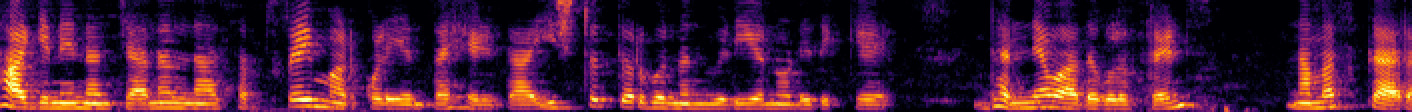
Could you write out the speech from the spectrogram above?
ಹಾಗೆಯೇ ನನ್ನ ಚಾನಲ್ನ ಸಬ್ಸ್ಕ್ರೈಬ್ ಮಾಡ್ಕೊಳ್ಳಿ ಅಂತ ಹೇಳ್ತಾ ಇಷ್ಟೊತ್ತವರೆಗೂ ನನ್ನ ವಿಡಿಯೋ ನೋಡಿದ್ದಕ್ಕೆ ಧನ್ಯವಾದಗಳು ಫ್ರೆಂಡ್ಸ್ ನಮಸ್ಕಾರ.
